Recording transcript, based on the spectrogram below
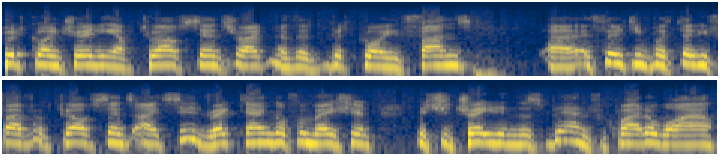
Bitcoin trading up 12 cents right now. The Bitcoin funds, uh, 13.35 of 12 cents. I said rectangle formation. It should trade in this band for quite a while.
